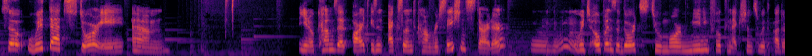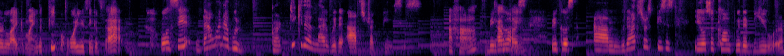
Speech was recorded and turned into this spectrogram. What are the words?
So with that story, um, you know, comes that art is an excellent conversation starter, mm-hmm. which opens the doors to more meaningful connections with other like-minded people. What do you think of that? Well, see, that one I would particularly like with the abstract pieces. Uh huh. Because because um, with abstract pieces, it also comes with a viewer.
